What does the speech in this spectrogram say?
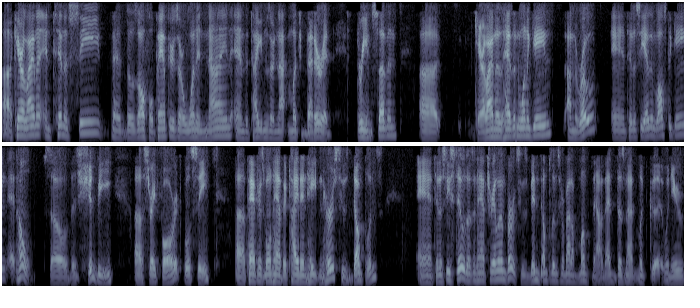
Uh, Carolina and Tennessee, that those awful Panthers are one and nine, and the Titans are not much better at three and seven. Uh, Carolina hasn't won a game on the road, and Tennessee hasn't lost a game at home. So this should be uh, straightforward. We'll see. Uh, Panthers won't have their tight end Hayden Hurst, who's dumplings. And Tennessee still doesn't have Treylon Burks, who's been dumplings for about a month now. That does not look good. When you're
